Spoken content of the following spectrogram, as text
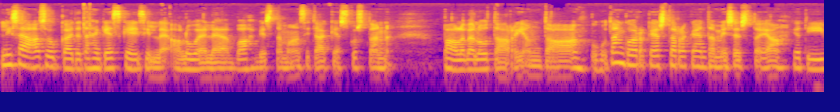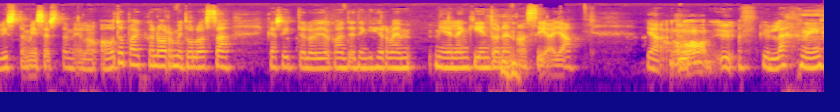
lisää asukkaita tähän keskeisille alueille ja vahvistamaan sitä keskustan palvelutarjontaa. Puhutaan korkeasta rakentamisesta ja, ja tiivistämisestä. Meillä on autopaikkanormi tulossa käsittelyyn, joka on tietenkin hirveän mielenkiintoinen mm-hmm. asia. Ja, ja y, y, kyllä, niin.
